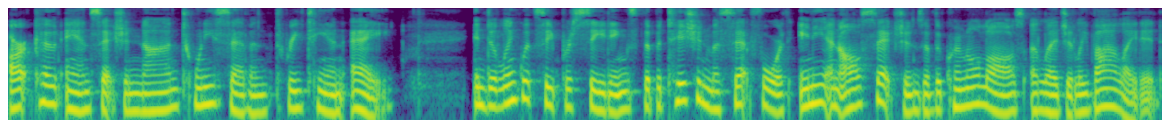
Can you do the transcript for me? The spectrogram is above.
Ark Code Ann Section 927-310A. In delinquency proceedings, the petition must set forth any and all sections of the criminal laws allegedly violated.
